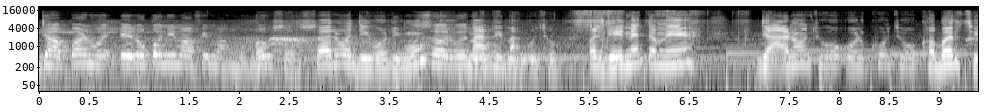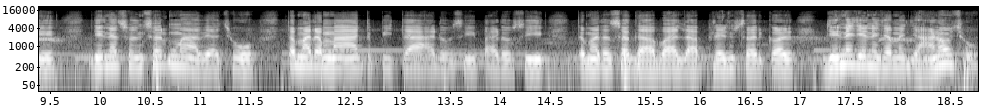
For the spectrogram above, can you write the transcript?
જ્યાં પણ હોય એ લોકોની માફી માંગવું બહુ સરસ. સર્વ જીવોની હું. માફી માંગુ છું. પણ જેને તમે જાણો છો, ઓળખો છો, ખબર છે, જેના સંસર્ગમાં આવ્યા છો. તમારા માત, પિતા, આડોશી, પાડોશી, તમારા સગા, વાલા ફ્રેન્ડ સર્કલ જેને જેને તમે જાણો છો,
